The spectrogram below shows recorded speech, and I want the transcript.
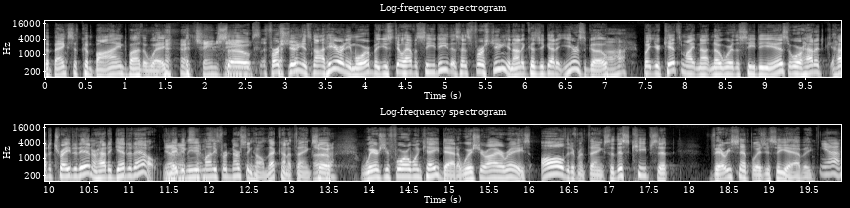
The banks have combined, by the way. Changed so. First Union's not here anymore, but you still have a CD that says First Union on it because you got it years ago. Uh-huh. But your kids might not know where the CD is or how to how to trade it in or how to get it out. Yeah, Maybe they need sense. money for a nursing home, that kind of thing. So where's your 401k data? Where's your IRAs? All the different things. So this keeps it very simple, as you see, Abby. Yeah.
